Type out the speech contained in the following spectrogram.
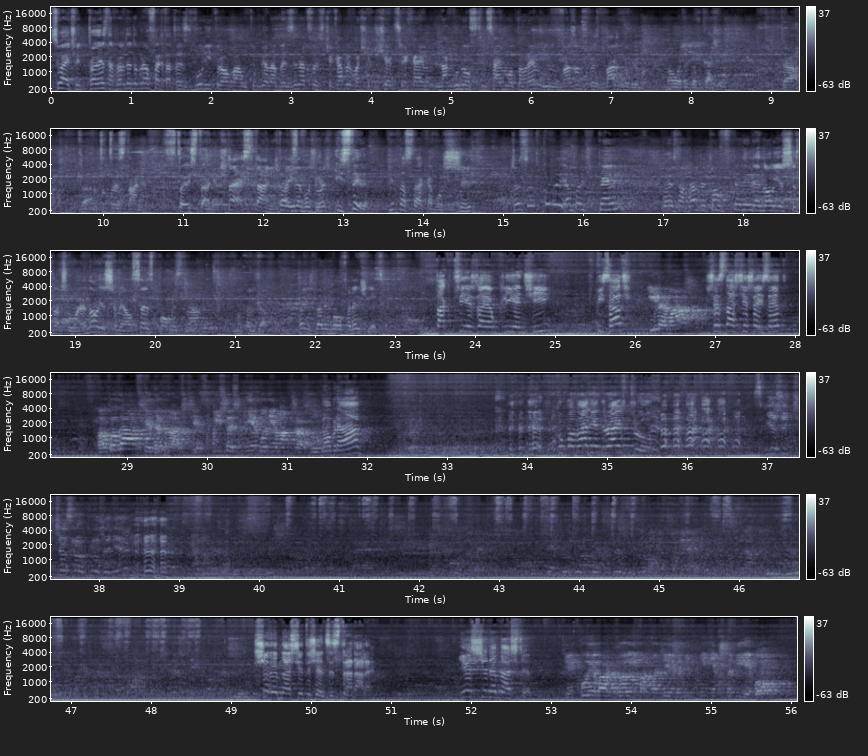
Słuchajcie, to jest naprawdę dobra oferta. To jest dwulitrowa uturbiona benzyna, co jest ciekawe. Właśnie dzisiaj przejechałem Laguną z tym samym motorem i uważam, że to jest bardzo dobry motor. Mało tego w gazie. Tak, no to to jest tanie. To jest tanie. To jest tanie. To A ile włożyłeś? I styl. 15 taka włożyłem. To jest, kurde, ja powiem, ten to jest naprawdę, to wtedy Renault jeszcze znaczyło. Renault jeszcze miał sens, pomysł na motoryzację. Pewnie dalej, bo oferenci lecą. Tak przyjeżdżają klienci. Wpisać? Ile masz? 16600. No to dam 17. Spiszesz mnie, bo nie mam czasu. Dobra. Kupowanie drive-thru. Zmierzyć czas na okrążenie? Siedemnaście tysięcy stradale. Jest 17. Dziękuję bardzo i mam nadzieję, że nikt mnie nie przebije, bo.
